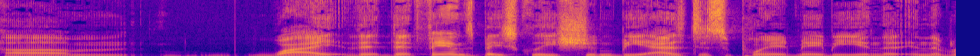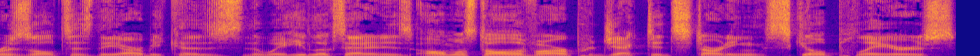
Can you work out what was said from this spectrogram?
um, why that, that fans basically shouldn't be as disappointed maybe in the in the results as they are because the way he looks at it is almost all of our projected starting skill players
